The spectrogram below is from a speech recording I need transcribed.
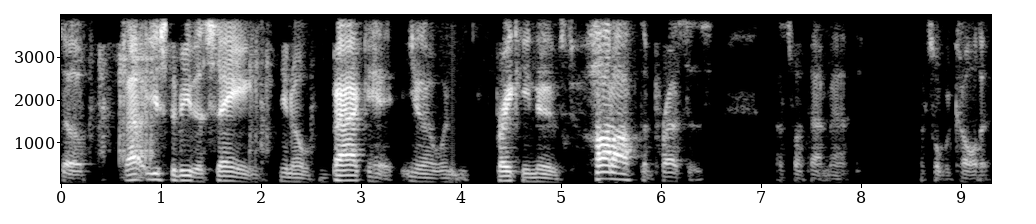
So that used to be the saying, you know, back, you know, when breaking news, hot off the presses. That's what that meant. That's what we called it.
